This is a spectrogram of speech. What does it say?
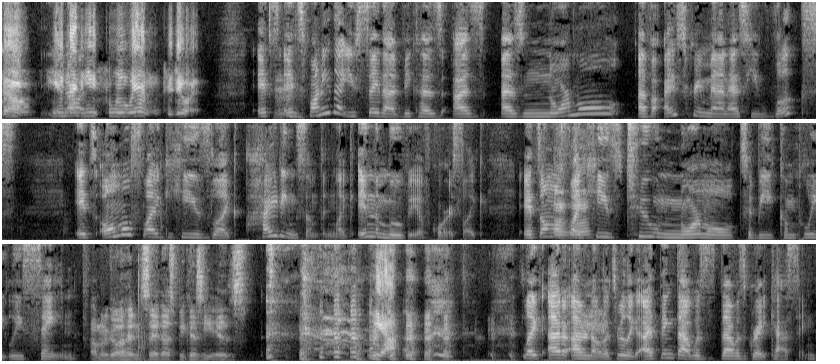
So, you, you and know, then he flew in to do it. It's Hmm. it's funny that you say that because as as normal of an ice cream man as he looks, it's almost like he's like hiding something. Like in the movie, of course, like it's almost Mhm. like he's too normal to be completely sane. I'm gonna go ahead and say that's because he is. Yeah. Like I don't, I don't know. It's really. I think that was that was great casting.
